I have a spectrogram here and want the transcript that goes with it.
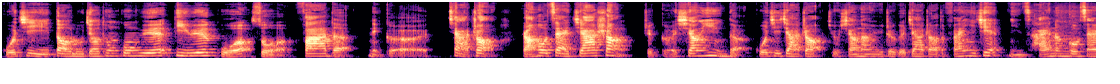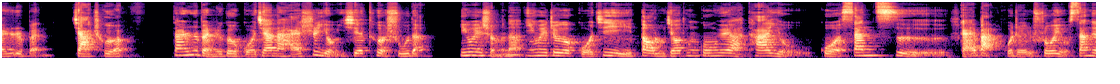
国际道路交通公约缔约国所发的那个驾照，然后再加上这个相应的国际驾照，就相当于这个驾照的翻译件，你才能够在日本驾车。但日本这个国家呢，还是有一些特殊的。因为什么呢？因为这个国际道路交通公约啊，它有过三次改版，或者说有三个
